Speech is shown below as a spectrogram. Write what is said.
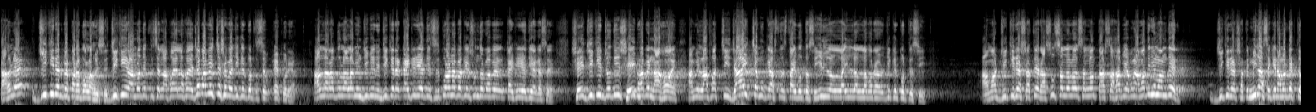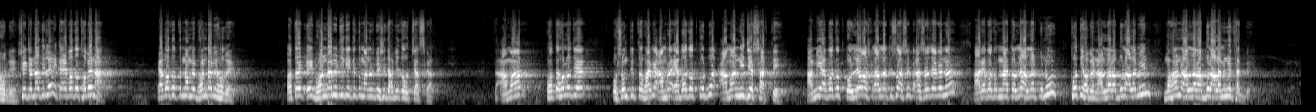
তাহলে জিকিরের ব্যাপারে বলা হয়েছে জিকির আমরা দেখতেছি লাফায় লাফায় যেভাবে ইচ্ছে সেভাবে জিকির করতেছে এ করে। আল্লাহ রাবুল আলমিন জিবির জিকিরের ক্রাইটেরিয়া দিয়েছে। কোরআন পাকে সুন্দরভাবে ক্রাইটেরিয়া দিয়ে গেছে। সেই জিকির যদি সেইভাবে না হয়, আমি লাফাচ্ছি, যা ইচ্ছা মুখে আসতেছে তাই বলতেছি, ইল্লাল্লাহ ইল্লাল্লাহ জিকির করতেছি। আমার জিকিরের সাথে রাসুল সাল্লা সাল্লাম, তার সাহাবি এবং আমাদের ইমামদের জিকিরের সাথে মিল আছে কিনা আমার দেখতে হবে। সেটা না দিলে এটা এবাদত হবে না। এবাদতের নামে ভণ্ডামি হবে। অতএব এই ভণ্ডামির দিকে কিন্তু মানুষ বেশি ধাবিত হচ্ছে আজকাল। তা আমার কথা হলো যে, অসংক্ষিপ্তভাবে আমরা আবাদত করব আমার নিজের স্বার্থে। আমি আবাদত করলেও আল্লাহর কিছু আসে, আসা যাবে না, আর আবাদত না করলে আল্লাহর কোনো ক্ষতি হবে না। আল্লাহ রাব্বুল আলমিন মহান আল্লাহ রাব্বুল আলমিনই থাকবে।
